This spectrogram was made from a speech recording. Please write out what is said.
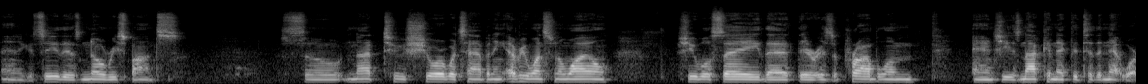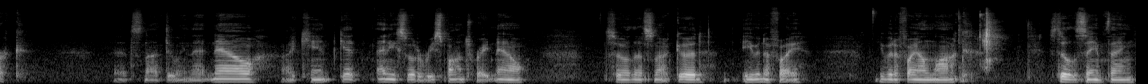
And you can see there's no response. So not too sure what's happening. Every once in a while she will say that there is a problem and she is not connected to the network. It's not doing that now. I can't get any sort of response right now. So that's not good. Even if I even if I unlock, still the same thing.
